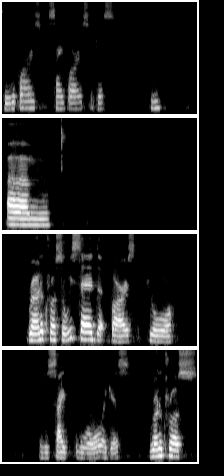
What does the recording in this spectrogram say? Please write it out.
Through the bars, sidebars, I guess. Hmm. Um, run across, so we said bars, floor, the side wall, I guess. Run across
